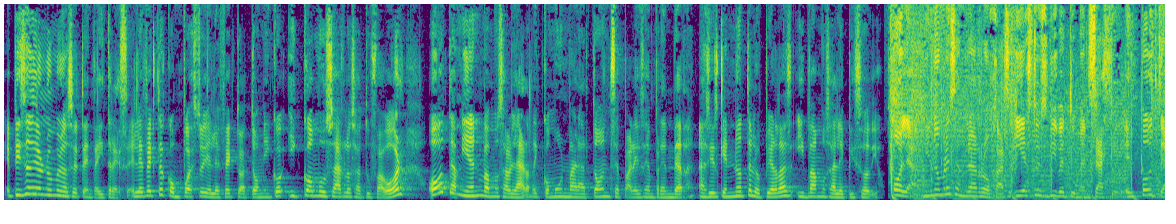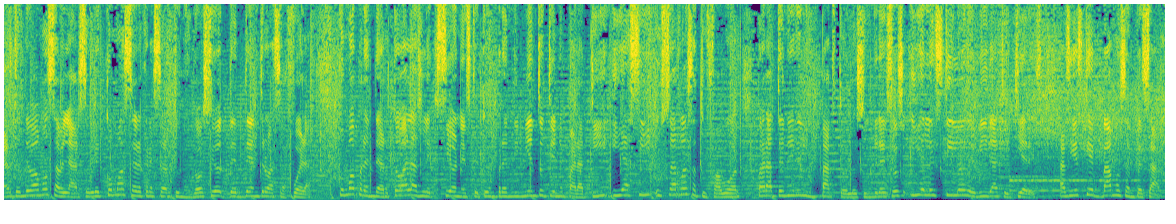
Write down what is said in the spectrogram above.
Episodio número 73, el efecto compuesto y el efecto atómico y cómo usarlos a tu favor. O también vamos a hablar de cómo un maratón se parece a emprender. Así es que no te lo pierdas y vamos al episodio. Hola, mi nombre es Andrea Rojas y esto es Vive tu mensaje, el podcast donde vamos a hablar sobre cómo hacer crecer tu negocio de dentro hacia afuera, cómo aprender todas las lecciones que tu emprendimiento tiene para ti y así usarlas a tu favor para tener el impacto, los ingresos y el estilo de vida que quieres. Así es que vamos a empezar.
